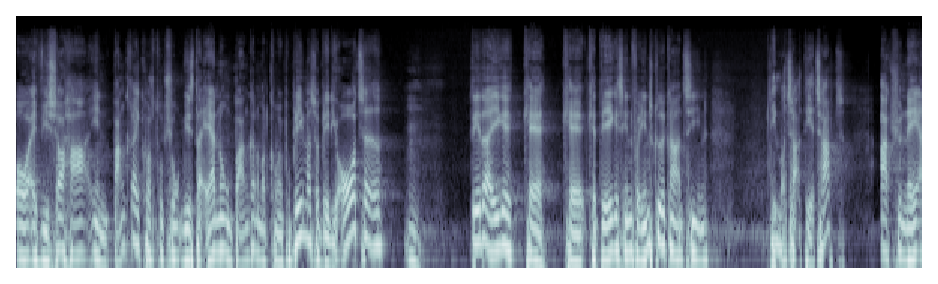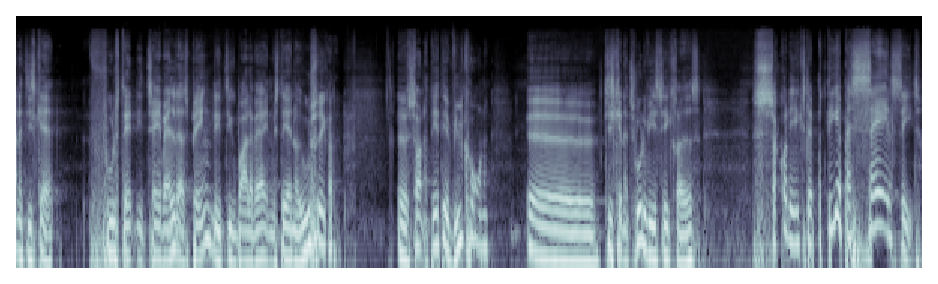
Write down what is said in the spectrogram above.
og at vi så har en bankrekonstruktion. Hvis der er nogle banker, der måtte komme i problemer, så bliver de overtaget. Mm. Det, der ikke kan, kan, kan dækkes inden for indskydergarantien, det, må tage, det er tabt. Aktionærerne, de skal fuldstændig tabe alle deres penge. De, de kunne bare lade være at investere i noget usikkert. Øh, sådan er det. Det er vilkårene. Øh, de skal naturligvis ikke reddes. Så går det ikke slemt. Og det er basalt set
